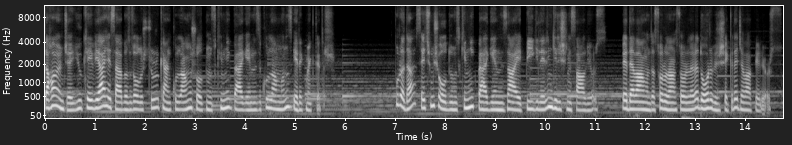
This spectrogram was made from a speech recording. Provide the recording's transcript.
Daha önce UKVI hesabınızı oluştururken kullanmış olduğunuz kimlik belgenizi kullanmanız gerekmektedir. Burada seçmiş olduğunuz kimlik belgenize ait bilgilerin girişini sağlıyoruz ve devamında sorulan sorulara doğru bir şekilde cevap veriyoruz.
